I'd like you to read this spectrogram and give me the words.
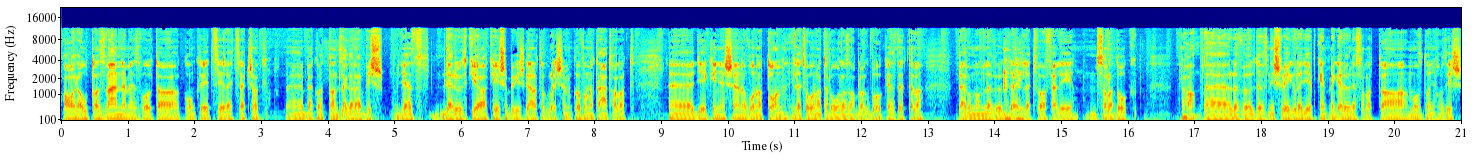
Arra utazván, nem ez volt a konkrét cél, egyszer csak bekattant, legalábbis ugye ez derült ki a későbbi vizsgálatokból, és amikor a vonat áthaladt gyékényesen, a vonaton, illetve vonatról az ablakból kezdett el a peronon levőkre, uh-huh. illetve a felé szaladókra e, lövöldözni, és végül egyébként még előre szaladt a mozdonyhoz is,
